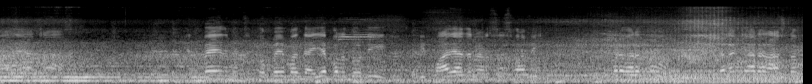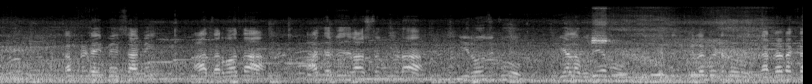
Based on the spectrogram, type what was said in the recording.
పాదయాత్ర. ఎనభై ఐదు నుంచి తొంభై మంది అయ్యప్పలతోటి ఈ పాదయాత్ర నడుస్తుంది స్వామి. ఇప్పటి వరకు తెలంగాణ రాష్ట్రం కంప్లీట్ అయిపోయింది స్వామి. ఆ తర్వాత ఆంధ్రప్రదేశ్ రాష్ట్రం కూడా ఈ రోజుకు ఇవాళ ఉదయం ఎనిమిది కిలోమీటర్లు కర్ణాటక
